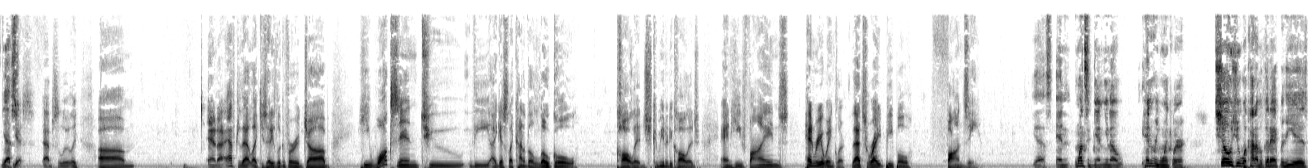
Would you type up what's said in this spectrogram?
Yes. Yes, absolutely. Um, and uh, after that, like you said, he's looking for a job he walks into the I guess like kind of the local college, community college, and he finds Henry Winkler. That's right, people, Fonzie. Yes, and once again, you know, Henry Winkler shows you what kind of a good actor he is.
